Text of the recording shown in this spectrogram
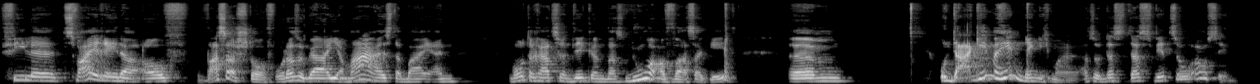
viele Zweiräder auf Wasserstoff oder sogar Yamaha ist dabei, ein Motorrad zu entwickeln, was nur auf Wasser geht. Ähm, und da gehen wir hin, denke ich mal. Also das, das wird so aussehen.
